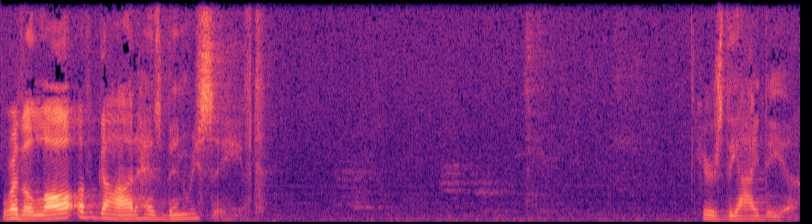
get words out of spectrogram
where the law of God has been received. Here's the idea.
